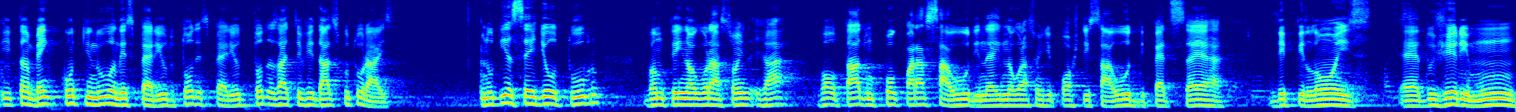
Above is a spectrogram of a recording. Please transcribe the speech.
e também continua nesse período, todo esse período, todas as atividades culturais. No dia 6 de outubro, vamos ter inaugurações já voltado um pouco para a saúde, né? inaugurações de postos de saúde, de pé de serra, de pilões, é, do Jerimum.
